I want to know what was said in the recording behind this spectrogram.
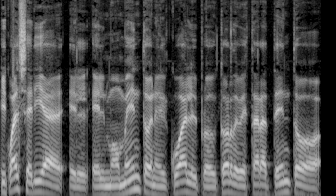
¿Y cuál sería el, momento en el cual el productor debe estar atento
